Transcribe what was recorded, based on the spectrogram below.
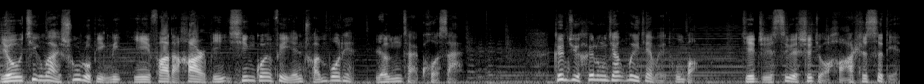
由境外输入病例引发的哈尔滨新冠肺炎传播链仍在扩散。根据黑龙江卫健委通报，截至四月十九号二十四点，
